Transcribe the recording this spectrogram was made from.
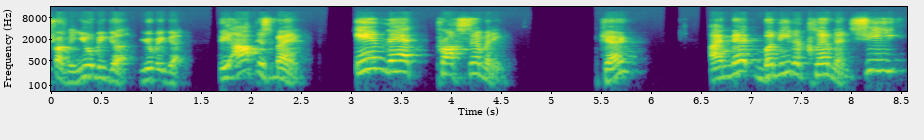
Trust me, you'll be good. You'll be good. The Optus Bank, in that proximity, okay. I met Bonita Clemens. She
